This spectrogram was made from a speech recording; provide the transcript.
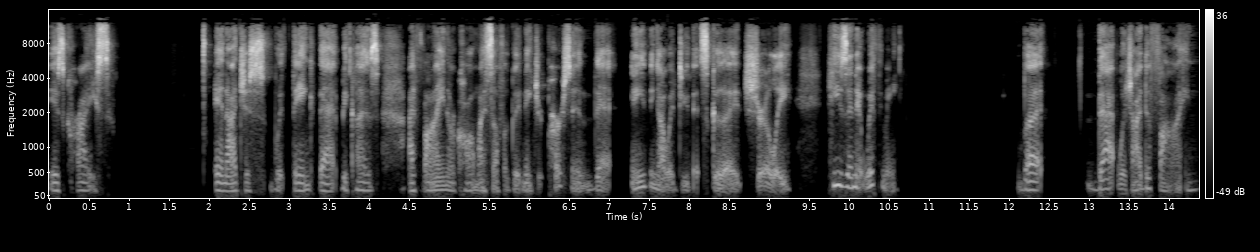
is Christ. And I just would think that because I find or call myself a good natured person, that anything I would do that's good, surely He's in it with me. But that which I define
